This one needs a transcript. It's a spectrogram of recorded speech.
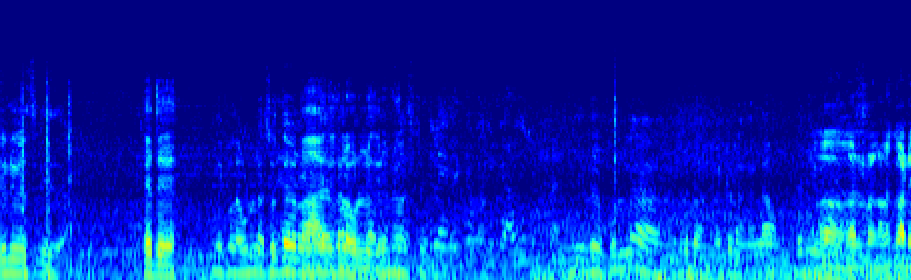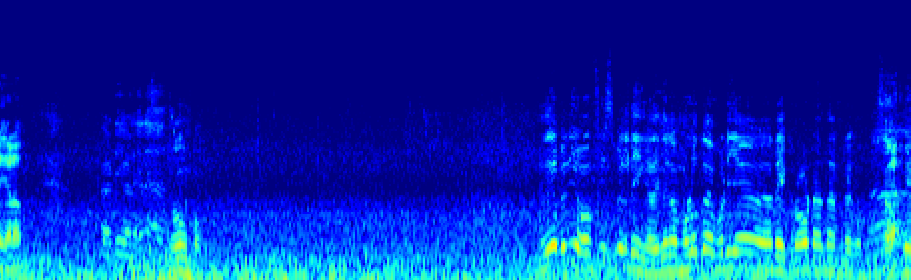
யூனிவர்சிட்டி தான் எது? இதுக்குள்ள உள்ள சுத்தவர் ஆ, இதுக்குள்ள உள்ளுக்கு இருக்கு. இது ஃபுல்லாக இப்படிதான் கட்டடங்கள் எல்லாம் பெரிய ஆ கட்டடங்களும் கடைகளும். ரோம்பம் இது பெரிய ஆஃபீஸ் பில்டிங் இதுக்கு முழுக்க அப்படியே ஒரே க்ரௌடாக தான் இருக்கும். சப்வே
